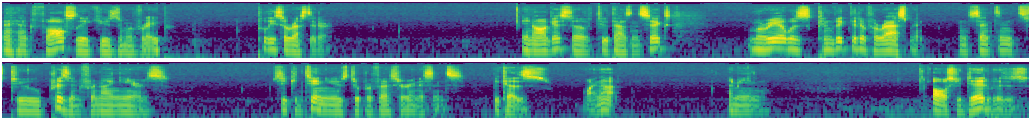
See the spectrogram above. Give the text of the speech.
and had falsely accused him of rape, police arrested her. In August of 2006, Maria was convicted of harassment and sentenced to prison for nine years. she continues to profess her innocence because why not? I mean, all she did was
